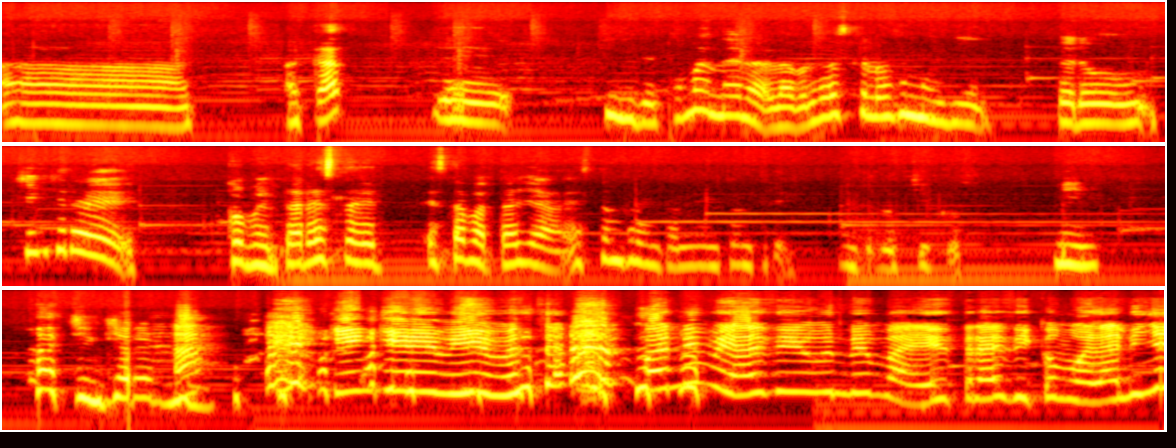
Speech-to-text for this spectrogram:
a, a Kat. Eh, y de qué manera, la verdad es que lo hace muy bien. Pero, ¿quién quiere comentar este, esta batalla, este enfrentamiento entre, entre los chicos? Mim. ¿Quién quiere mim? ¿Quién quiere mim? me hace un de maestra, así como la niña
